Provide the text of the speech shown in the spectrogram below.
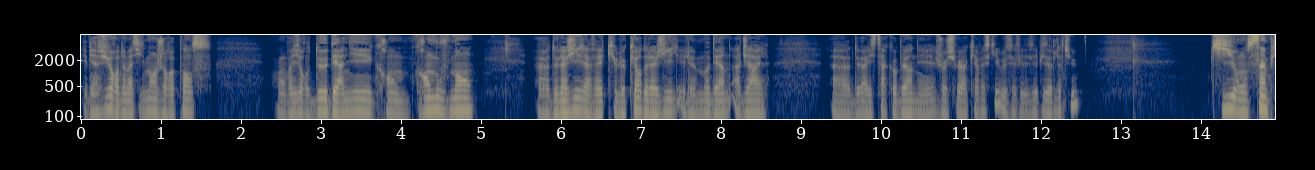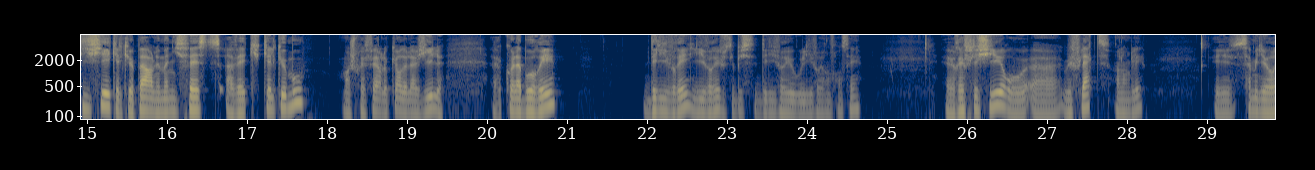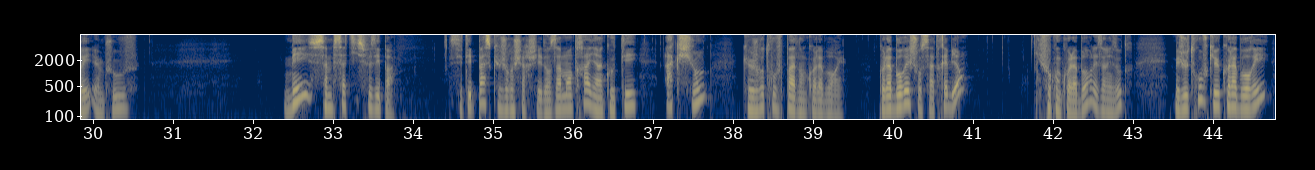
Et bien sûr, automatiquement, je repense, on va dire, aux deux derniers grands, grands mouvements euh, de l'agile avec le cœur de l'agile et le moderne agile euh, de Alistair Coburn et Joshua Kavaski, vous avez fait des épisodes là-dessus, qui ont simplifié quelque part le manifeste avec quelques mots, Moi, je préfère le cœur de l'agile, euh, collaborer, délivrer, livrer, je ne sais plus si c'est délivrer ou livrer en français, réfléchir ou reflect en anglais, et s'améliorer, improve. Mais ça ne me satisfaisait pas. C'était pas ce que je recherchais. Dans un mantra, il y a un côté action que je retrouve pas dans collaborer. Collaborer, je trouve ça très bien. Il faut qu'on collabore les uns les autres. Mais je trouve que collaborer,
